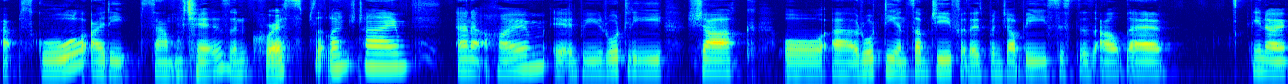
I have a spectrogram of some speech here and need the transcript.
at school i'd eat sandwiches and crisps at lunchtime and at home it'd be rotli, shak, or uh, roti and sabji for those Punjabi sisters out there. You know,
